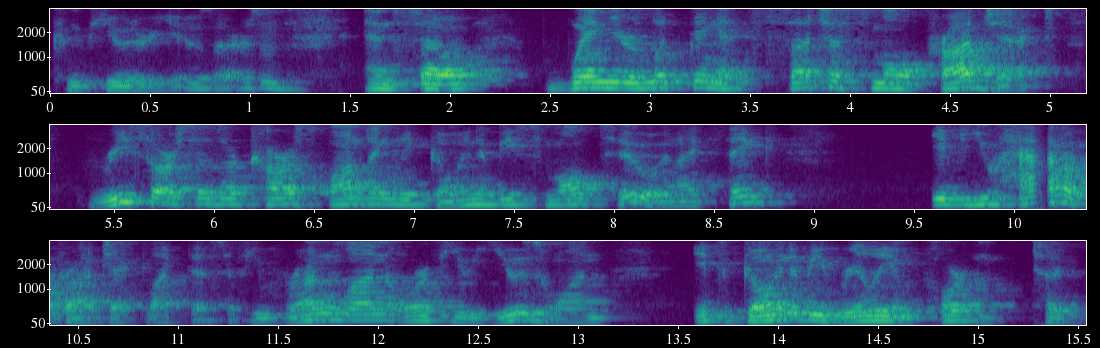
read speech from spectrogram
computer users. Mm-hmm. And so when you're looking at such a small project, resources are correspondingly going to be small too. And I think if you have a project like this, if you run one or if you use one, it's going to be really important to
